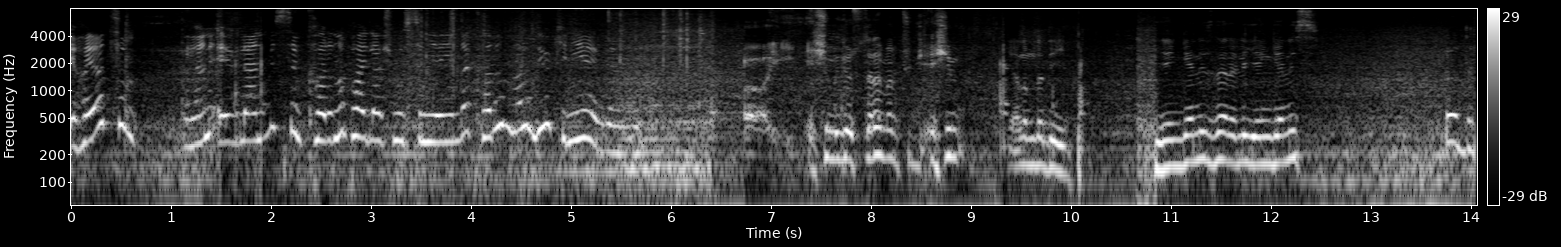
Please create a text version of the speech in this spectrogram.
E hayatım yani evlenmişsin, karını paylaşmışsın yayında. Karın var diyor ki niye evlendin? Ay, eşimi gösteremem çünkü eşim yanımda değil. Yengeniz nereli? Yengeniz Öldü.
